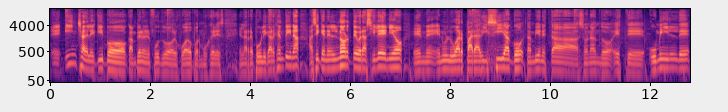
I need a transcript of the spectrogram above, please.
eh, hincha del equipo campeón en el fútbol jugado por mujeres en la República Argentina. Así que en el norte brasileño, en, en un lugar paradisíaco, también está sonando este humilde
